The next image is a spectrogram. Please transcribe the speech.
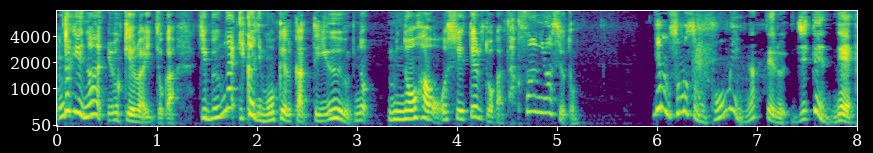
だけが良ければいいとか、自分がいかに儲けるかっていうのノウハウを教えてるとかたくさんありますよと。でもそもそも公務員になってる時点で、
